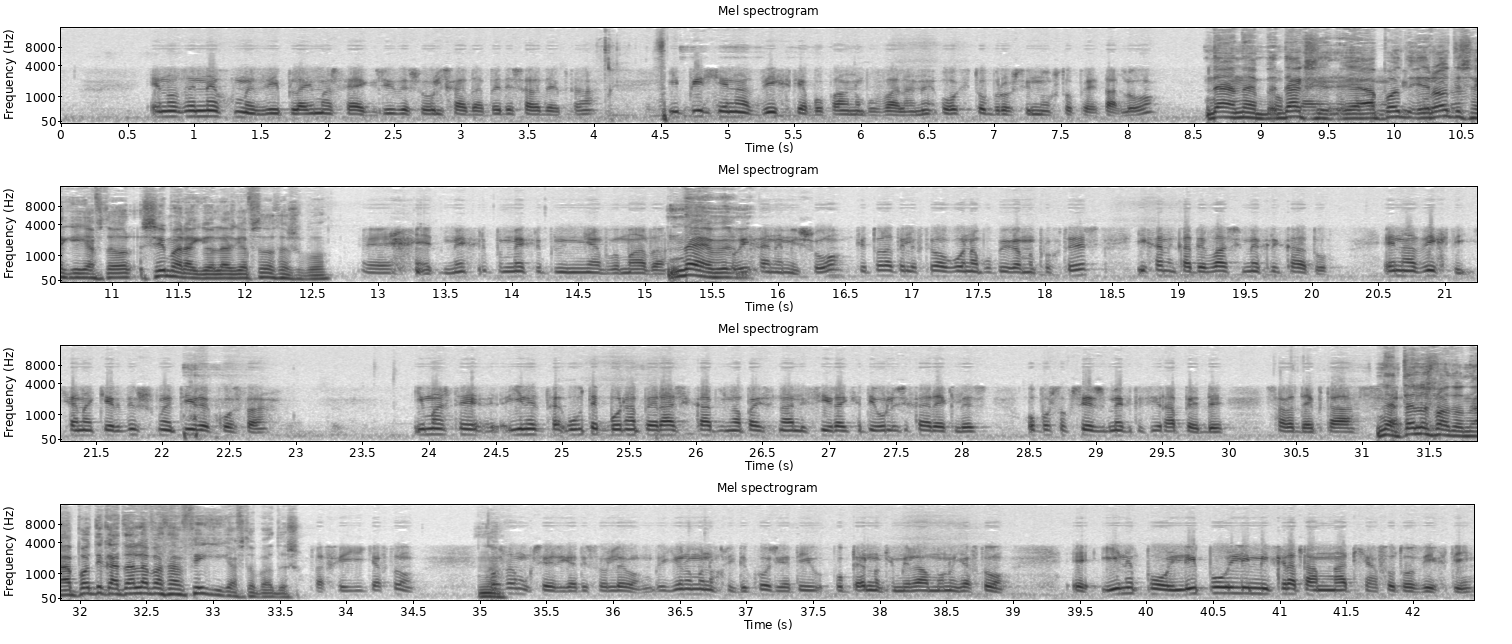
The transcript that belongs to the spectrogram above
ενώ δεν έχουμε δίπλα, είμαστε αεξίδες όλοι 45-47 υπήρχε ένα δίχτυ από πάνω που βάλανε, όχι τον μπροστινό στο πέταλο Ναι, ναι, εντάξει. καημένο ε, από ό,τι- πνευματικό ρώτησα και γι' αυτό. Σήμερα κιόλας, γι' αυτό θα σου πω. ε, μέχρι, μέχρι πριν μια εβδομάδα Ναι, το είχαν μισό και τώρα τελευταίο αγώνα που πήγαμε προχτές είχαν κατεβάσει μέχρι κάτω. Ένα δίχτυ για να κερδίσουμε τι ρε Κώστα; Είμαστε, είναι, ούτε μπορεί να περάσει κάποιος να πάει στην άλλη θύρα γιατί όλες οι καρέκλες όπως το ξέρεις μέχρι τη θύρα 5, 47, Ναι, τέλος πάντων, από ό,τι κατάλαβα θα φύγει και αυτό πάντως. θα φύγει και αυτό. Ναι. Πώς θα μου ξέρεις γιατί στο λέω; Γίνομαι ενοχλητικός γιατί που παίρνω και μιλάω μόνο γι' αυτό. Ε, είναι πολύ πολύ μικρά τα μάτια αυτό το δίχτυ.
